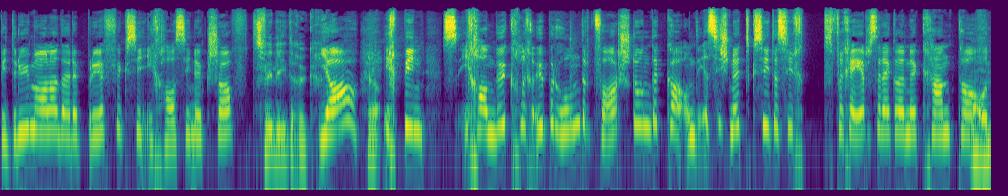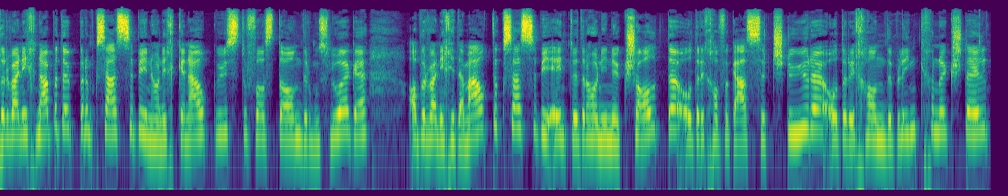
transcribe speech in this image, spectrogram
Ich war dreimal an dieser Prüfung. Ich habe sie nicht geschafft. Zu viele Eindrücke. Ja, Ja. ich bin, ich hatte wirklich über 100 Fahrstunden gehabt. und es war nicht, gewesen, dass ich die Verkehrsregeln nicht kennt habe oder wenn ich neben jemandem gesessen bin, habe ich genau gewusst, auf was der andere muss schauen muss. Aber wenn ich in dem Auto gesessen bin, entweder habe ich nicht geschaltet oder ich habe vergessen zu steuern oder ich habe den Blinker nicht gestellt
